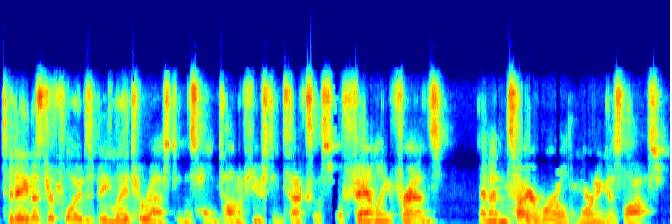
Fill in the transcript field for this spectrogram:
Today, Mr. Floyd is being laid to rest in his hometown of Houston, Texas, with family, friends, and an entire world mourning his loss.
